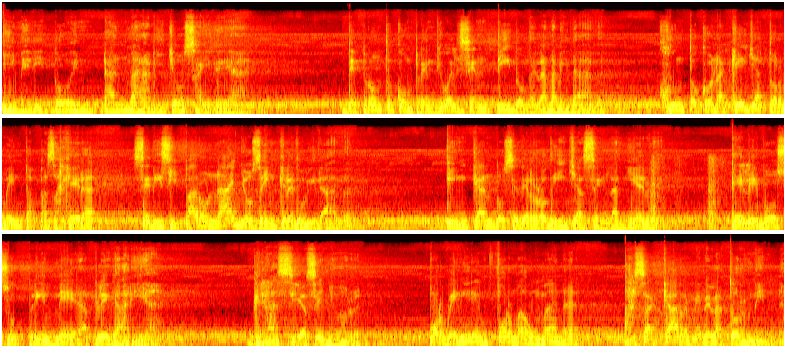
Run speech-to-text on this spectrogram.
y meditó en tan maravillosa idea. De pronto comprendió el sentido de la Navidad. Junto con aquella tormenta pasajera se disiparon años de incredulidad. Hincándose de rodillas en la nieve, elevó su primera plegaria. Gracias Señor por venir en forma humana a sacarme de la tormenta.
